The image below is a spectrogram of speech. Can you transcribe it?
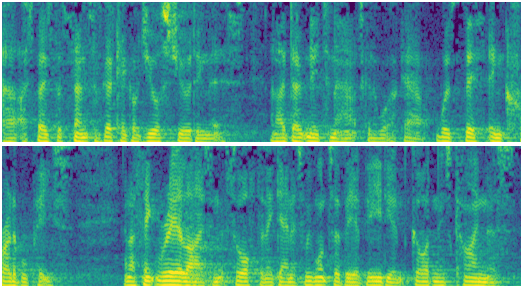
I suppose, the sense of, okay, God, you're stewarding this and I don't need to know how it's going to work out was this incredible peace. And I think realizing that so often, again, as we want to be obedient, God in His kindness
